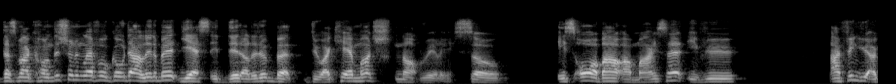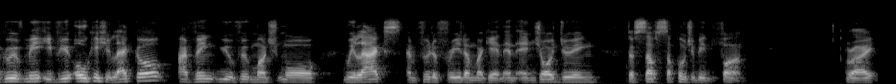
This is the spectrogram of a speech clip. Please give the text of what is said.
does my conditioning level go down a little bit? Yes, it did a little bit. Do I care much? Not really. So it's all about our mindset. If you, I think you agree with me. If you okay to let go, I think you feel much more relaxed and feel the freedom again and enjoy doing the stuff supposed to be fun. Right?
